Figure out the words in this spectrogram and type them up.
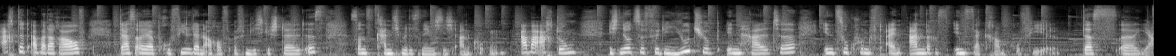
Achtet aber darauf, dass euer Profil dann auch auf öffentlich gestellt ist, sonst kann ich mir das nämlich nicht angucken. Aber Achtung, ich nutze für die YouTube-Inhalte in Zukunft ein anderes Instagram-Profil. Das, äh, ja,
